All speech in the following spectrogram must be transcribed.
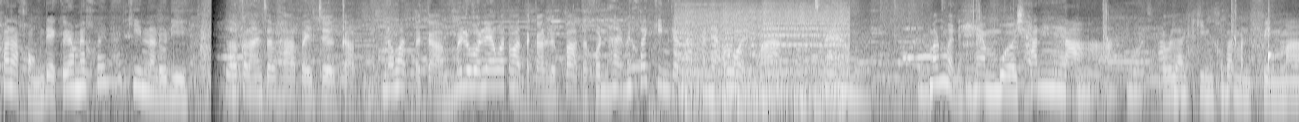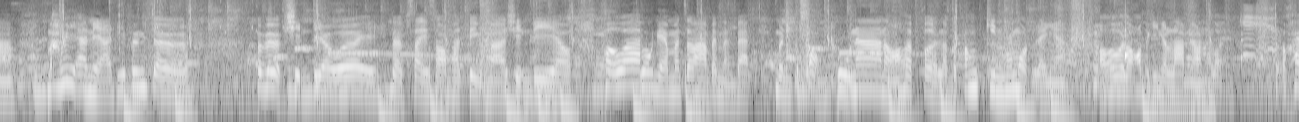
ขนาดของเด็กก็ยังไม่ค่อยน่ากินอะดูดี เรากำลังจะพาไปเจอกับนวัตกรรม ไม่รู้ว่าเรียกว่านวัตกรรมหรือเปล่าแต่คนไทยไม่ค่อยกินกันอะอันนี้อร่อยมากสแปมมันเหมือนแฮมเวอร์ชั่นหนาเวลากินเข้าไปมันฟินมากมันมีอันเนี้ยที่เพิ่งเจอ มันเป็นแบบชิ้นเดียวเว้ย แบบใส่ซองพลาสติกมาชิ้นเดียว เพราะว่าพวกเนี้ยมันจะมาเป็นเหมือนแบบเหมือนกระป๋องทูน่าเนาะแบบเปิดแล้วก็ต้องกินให้หมดอะไรเงี้ยเอาเออลองเอาไปกินกับรามยอนอร่อยใคร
